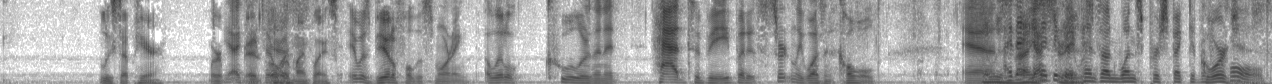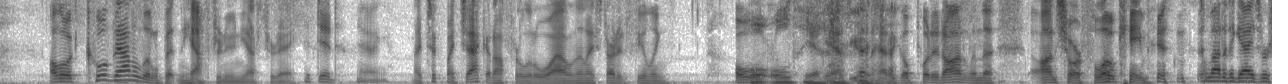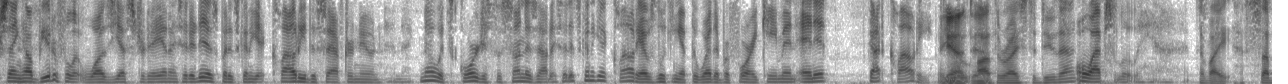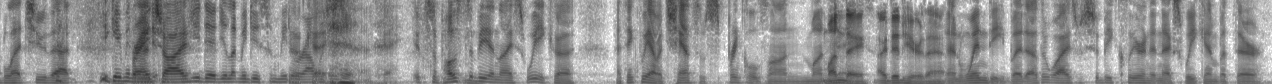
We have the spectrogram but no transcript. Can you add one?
at least up here, or Yeah, at- over was- at my place. It was beautiful this morning. A little cooler than it had to be, but it certainly wasn't cold. And It was I, think- I think it depends on one's perspective of cold. Although it cooled down a little bit in the afternoon yesterday. It did. Yeah. I took my jacket off for a little while, and then I started feeling Old, old. old yeah. Yes, and I had to go put it on when the onshore flow came in. A lot of the guys were saying how beautiful it was yesterday, and I said it is, but it's going to get cloudy this afternoon. And they're like, no, it's gorgeous. The sun is out. I said it's going to get cloudy. I was looking at the weather before I came in, and it got cloudy. Are Yeah, you authorized to do that? Oh, absolutely. Yeah. Have I sublet you that You gave me the meter- franchise? you did. You let me do some meteorology. Okay. Okay. It's supposed to be a nice week. Uh, I think we have a chance of sprinkles on Monday. Monday, I did hear that. And windy, but otherwise we should be clear into next weekend. But they're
